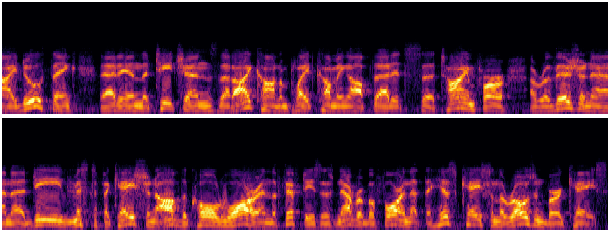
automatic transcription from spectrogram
I do think that in the teach-ins that I contemplate coming up, that it's uh, time for a revision and a demystification of the Cold War in the 50s as never before, and that the Hiss case and the Rosenberg case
